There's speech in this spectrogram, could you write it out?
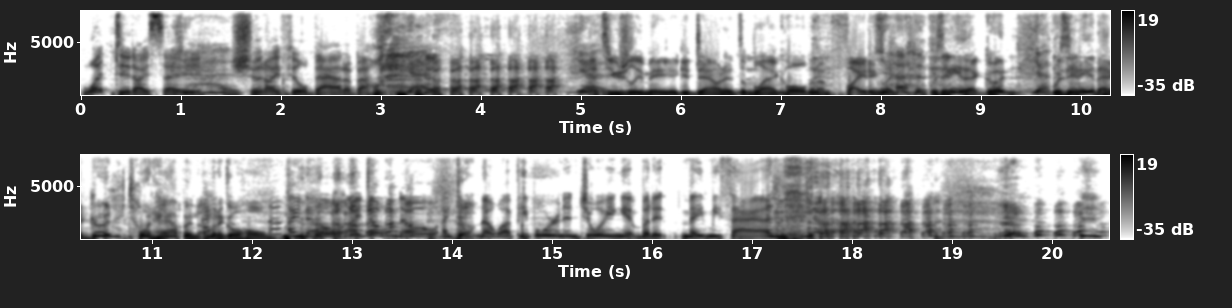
what did I say? Yes. Should I feel bad about it? yes yes That's usually me. You get down into a black hole that I'm fighting. Like, was any of that good? Yes. Was any of that good? What happened? I'm gonna go home. I know. I don't know. I don't know why people weren't enjoying it, but it made me sad.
